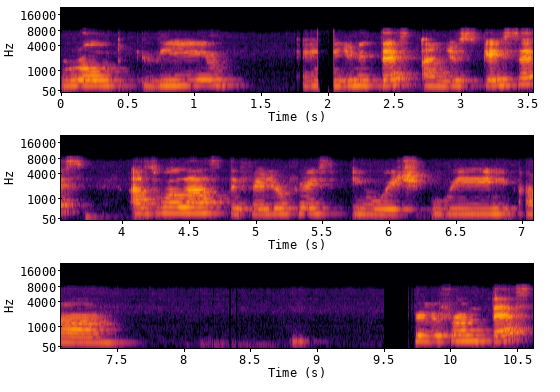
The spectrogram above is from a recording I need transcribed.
wrote the uh, unit test and use cases, as well as the failure phase in which we um, perform tests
